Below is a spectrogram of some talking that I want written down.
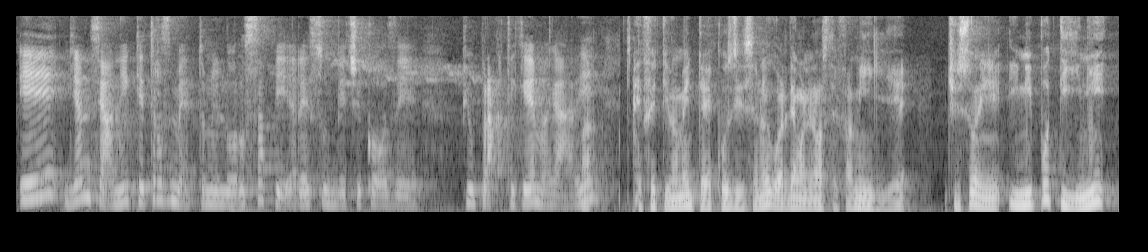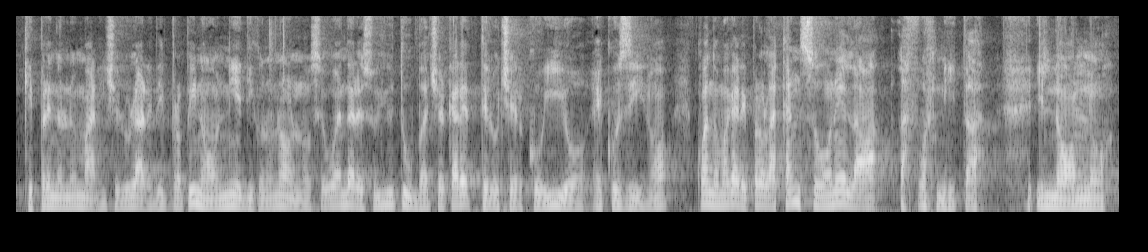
e gli anziani che trasmettono il loro sapere su invece cose più pratiche magari. Ma effettivamente è così, se noi guardiamo le nostre famiglie ci sono i, i, nipotini che prendono in mano il cellulare dei propri nonni e dicono nonno se vuoi andare su YouTube a cercare te lo cerco io, è così, no? Quando magari però la canzone l'ha, l'ha fornita il nonno.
